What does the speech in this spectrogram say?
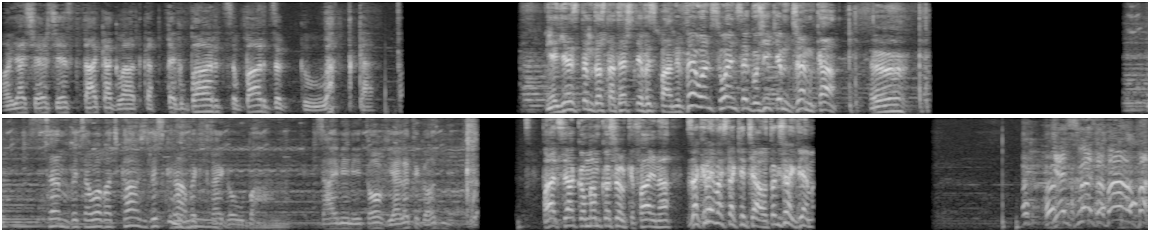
Moja sierść jest taka gładka, tak bardzo, bardzo gładka. Nie jestem dostatecznie wyspany. Wyłącz słońce guzikiem drzemka. Ugh. Chcę wycałować każdy skrawek twego łba. Zajmie mi to wiele tygodni. Patrz jaką mam koszulkę, fajna. Zakrywać takie ciało, to grzech, wiem. Niezła zabawa,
